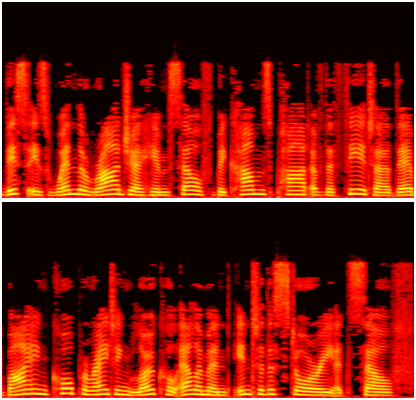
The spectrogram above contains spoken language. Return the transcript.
this is when the Raja himself becomes part of the theatre thereby incorporating local element into the story itself.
